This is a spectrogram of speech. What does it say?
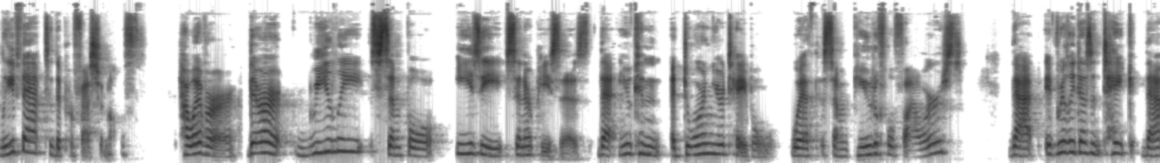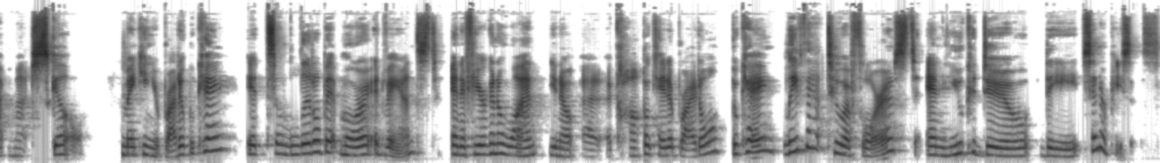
leave that to the professionals. However, there are really simple, easy centerpieces that you can adorn your table with some beautiful flowers that it really doesn't take that much skill. Making your bridal bouquet it's a little bit more advanced. And if you're going to want, you know, a, a, complicated bridal bouquet, leave that to a florist and you could do the centerpieces.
